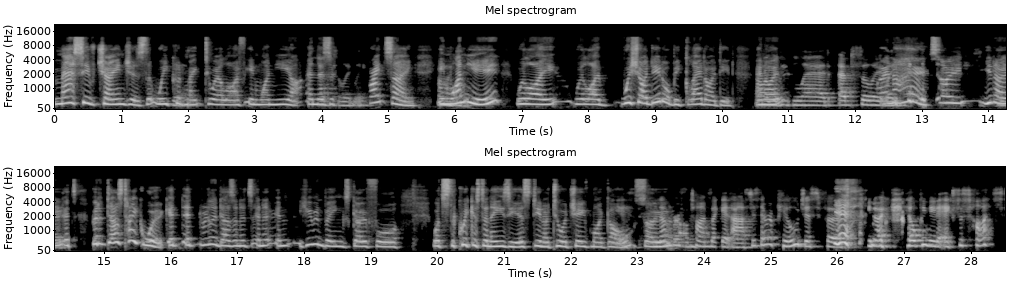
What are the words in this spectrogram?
massive changes that we could yes. make to our life in one year. And there's Absolutely. a great saying: oh in oh, one year, will I will I wish I did or be glad I did? And oh, I be glad, absolutely. I know. So you know, yeah. it's but it does take work. It it really does, and it's and and human beings go for what's the quickest and easiest, you know, to achieve my goal. Yes. So a number of um, times I get asked, is there a pill just for yeah. you know helping me to exercise?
